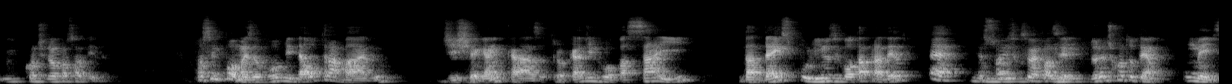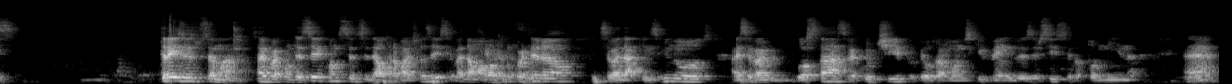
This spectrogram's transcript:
e continua com a sua vida. Então assim, pô, mas eu vou me dar o trabalho de chegar em casa, trocar de roupa, sair, dar 10 pulinhos e voltar para dentro? É, é só isso que você vai fazer. Durante quanto tempo? Um mês três vezes por semana. Sabe o que vai acontecer? Quando você se der o trabalho de fazer isso, você vai dar uma volta no quarteirão, você vai dar 15 minutos, aí você vai gostar, você vai curtir, porque os hormônios que vêm do exercício, serotonina, é,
